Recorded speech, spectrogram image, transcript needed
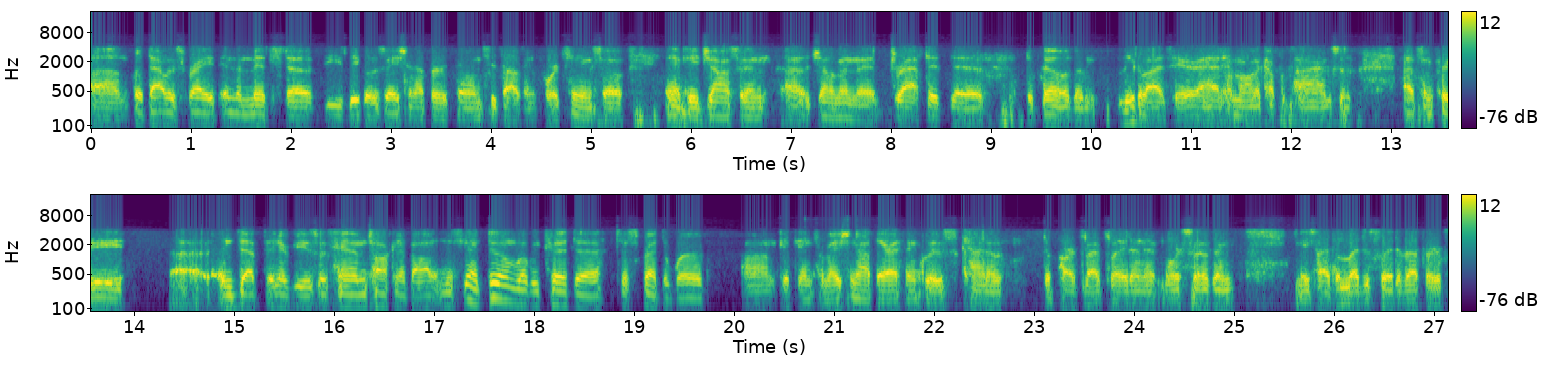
Um, but that was right in the midst of these legalization efforts in 2014. So Anthony Johnson, uh, the gentleman that drafted the, the bill to legalize here, I had him on a couple times and had some pretty uh, in-depth interviews with him, talking about it, and just you know doing what we could to to spread the word, um, get the information out there. I think was kind of the part that I played in it more so than any type of legislative efforts.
